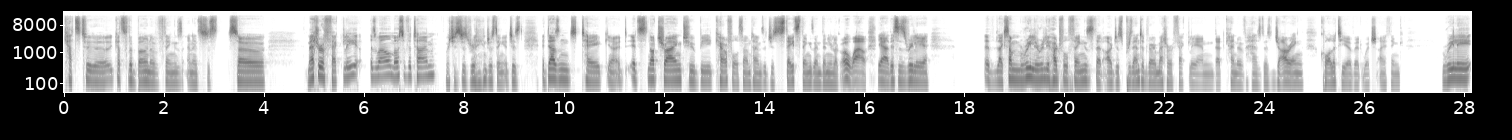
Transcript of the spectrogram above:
cuts to the cuts to the bone of things and it's just so matter of factly as well most of the time which is just really interesting it just it doesn't take you know it, it's not trying to be careful sometimes it just states things and then you're like oh wow yeah this is really uh, like some really really hurtful things that are just presented very matter of factly and that kind of has this jarring quality of it which i think really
